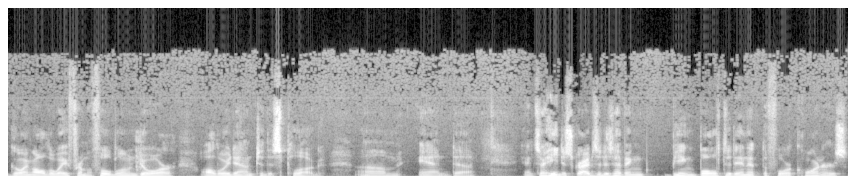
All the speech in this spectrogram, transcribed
going all the way from a full blown door all the way down to this plug, um, and. Uh, and so he describes it as having being bolted in at the four corners.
